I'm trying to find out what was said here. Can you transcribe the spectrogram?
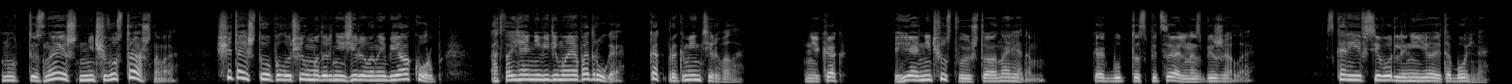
Ну, ты знаешь, ничего страшного. Считай, что получил модернизированный биокорп, а твоя невидимая подруга как прокомментировала?» «Никак. Я не чувствую, что она рядом. Как будто специально сбежала. Скорее всего, для нее это больно.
